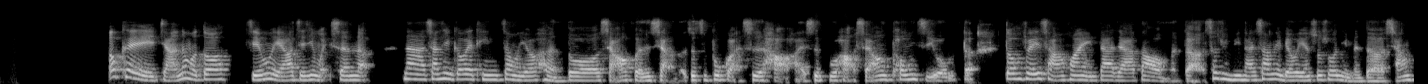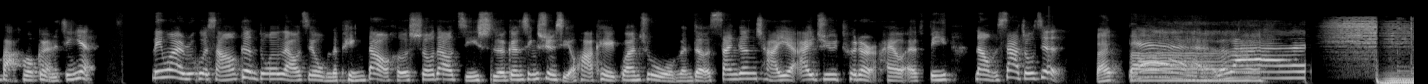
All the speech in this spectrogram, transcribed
OK，讲了那么多，节目也要接近尾声了。那相信各位听众有很多想要分享的，就是不管是好还是不好，想要抨击我们的，都非常欢迎大家到我们的社群平台上面留言，说说你们的想法或个人的经验。另外，如果想要更多了解我们的频道和收到及时的更新讯息的话，可以关注我们的三根茶叶 IG、Twitter 还有 FB。那我们下周见，拜拜，拜拜。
